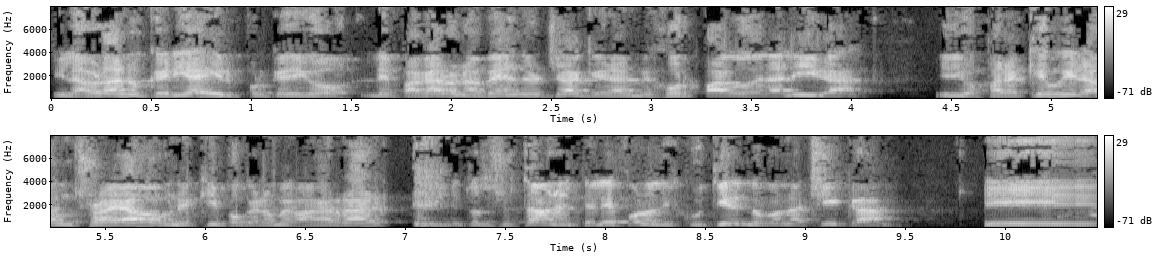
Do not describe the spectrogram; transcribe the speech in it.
y la verdad no quería ir porque digo, le pagaron a Vanderjack, que era el mejor pago de la liga, y digo, ¿para qué voy a ir a un tryout a un equipo que no me va a agarrar? Entonces yo estaba en el teléfono discutiendo con la chica y,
